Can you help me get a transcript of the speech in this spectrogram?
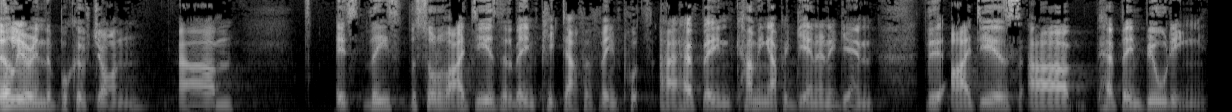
earlier in the book of John, um, it's these, the sort of ideas that have been picked up have been put, uh, have been coming up again and again. The ideas uh, have been building.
